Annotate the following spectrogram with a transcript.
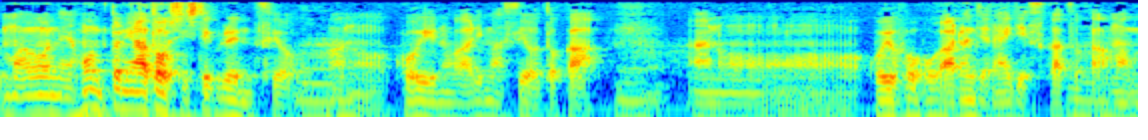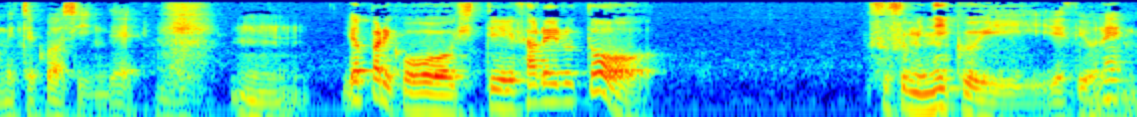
まあね、本当に後押ししてくれるんですよ。うんあの、こういうのがありますよとか、あのーこういう方法があるんじゃないですかとか、うんまあめっちゃ詳しいんで、うん、やっぱりこう否定されると進みにくいですよね、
